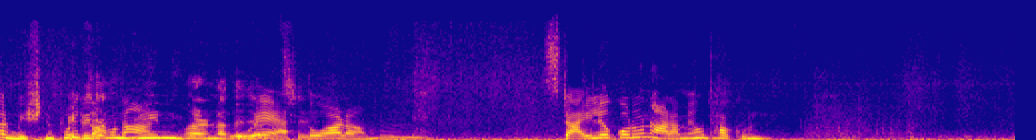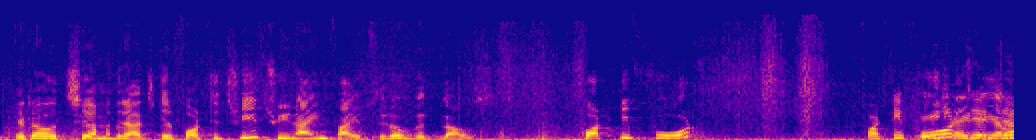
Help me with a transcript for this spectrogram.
আর বিষ্ণুপুরি এটা যেমন গ্রিন ভার্নাতে যাচ্ছে। এত আরাম। স্টাইলও করুন আরামেও থাকুন। এটা হচ্ছে আমাদের আজকের forty three three nine five zero with blouse forty four forty four যেটা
